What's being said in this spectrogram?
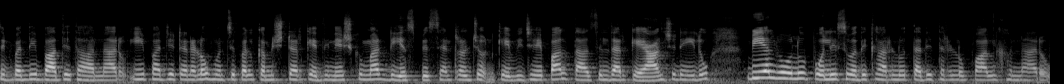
సిబ్బంది బాధ్యత అన్నారు. ఈ పర్యటనలో municipal commissioner K. Dinesh Kumar DSP central zone K. Vijayapal tahsildar K. Anjaneyulu బిఎల్ఓలు పోలీసు అధికారులు తదితరులు పాల్గొన్నారు.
